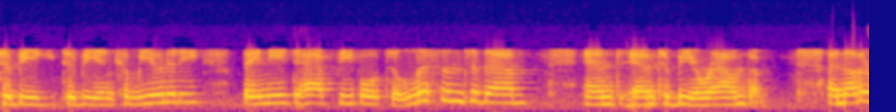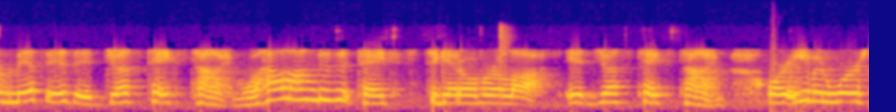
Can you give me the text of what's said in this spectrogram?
to be to be in community. They need to have people to listen to them and, and to be around them. Another myth is it just takes time. Well, how long does it take to get over a loss? It just takes time. Or even worse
